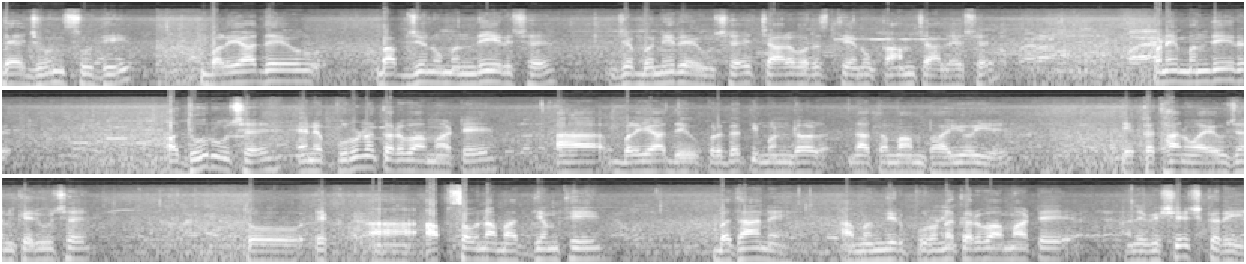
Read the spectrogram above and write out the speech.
બે જૂન સુધી બળિયાદેવ બાપજીનું મંદિર છે, જે બની રહ્યું છે, ચાર વર્ષથી એનું કામ ચાલે છે. પણ એ મંદિર અધૂરું છે, એને પૂર્ણ કરવા માટે આ બળિયાદેવ પ્રગતિ મંડળના તમામ ભાઈઓએ એ કથાનું આયોજન કર્યું છે. તો એક આપ સૌના માધ્યમથી બધાને આ મંદિર પૂર્ણ કરવા માટે અને વિશેષ કરી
